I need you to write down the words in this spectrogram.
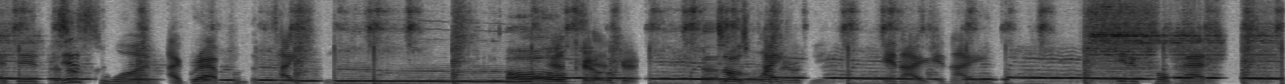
And then That's this one I grabbed from the Titan. oh, that's okay, okay. That's what I was It's wondering. tight, and I and I did it chromatic. That's.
